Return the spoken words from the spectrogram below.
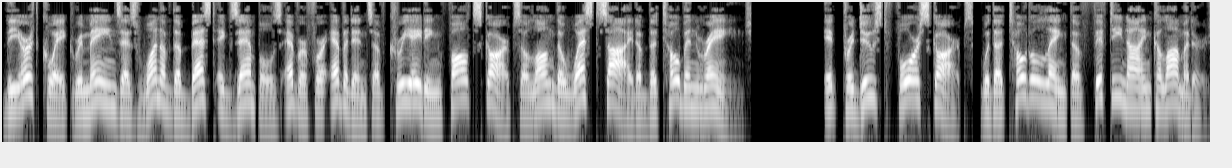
The earthquake remains as one of the best examples ever for evidence of creating fault scarps along the west side of the Tobin Range. It produced four scarps, with a total length of 59 km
